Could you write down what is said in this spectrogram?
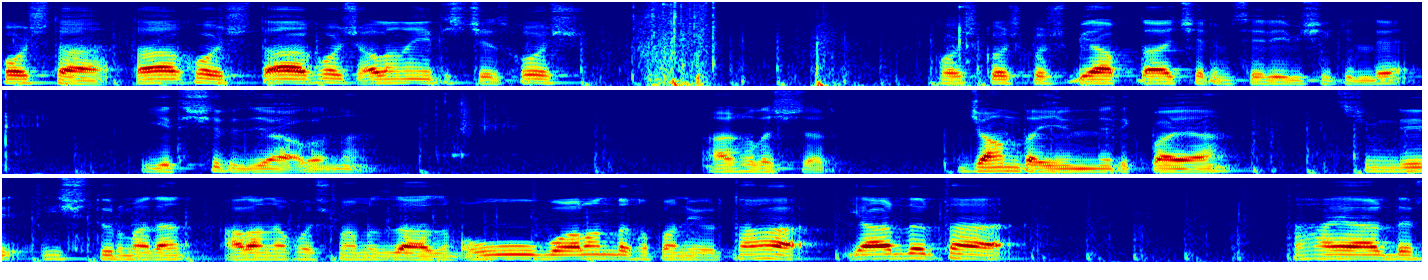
Koş daha. Daha koş. Daha koş. Alana yetişeceğiz. Koş. Koş koş koş. Bir hap daha içelim seri bir şekilde. Yetişiriz ya alana. Arkadaşlar. Can da yeniledik baya. Şimdi hiç durmadan alana koşmamız lazım. Oo bu alan da kapanıyor. Taha yardır Taha. Taha yardır.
